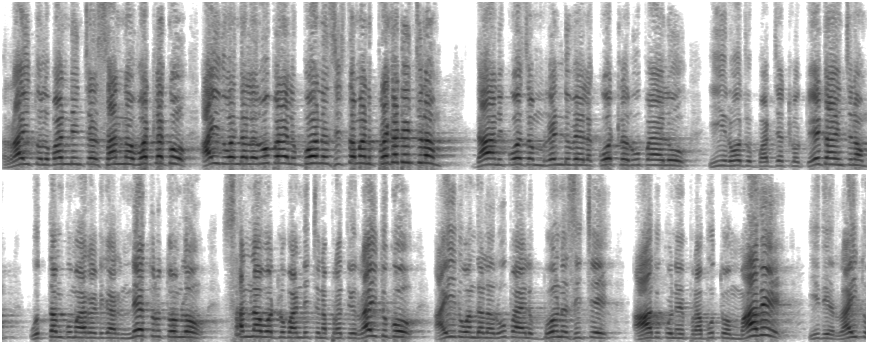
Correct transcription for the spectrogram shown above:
రైతులు పండించే సన్న వడ్లకు ఐదు వందల రూపాయలు బోనస్ ఇస్తామని ప్రకటించడం దానికోసం రెండు వేల కోట్ల రూపాయలు ఈ రోజు బడ్జెట్లో కేటాయించినాం. ఉత్తమ్ కుమార్ రెడ్డి గారి నేతృత్వంలో సన్న ఒడ్లు పండించిన ప్రతి రైతుకు ఐదు వందల రూపాయలు బోనస్ ఇచ్చి ఆదుకునే ప్రభుత్వం మాది. ఇది రైతు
